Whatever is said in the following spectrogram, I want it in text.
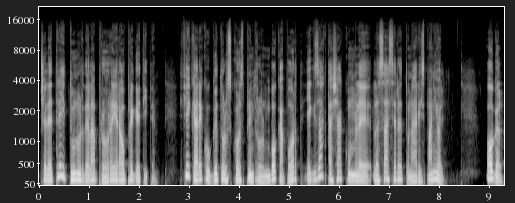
cele trei tunuri de la proră erau pregătite, fiecare cu gâtul scos printr-un bocaport, exact așa cum le lăsaseră tunarii spanioli. Ogle,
